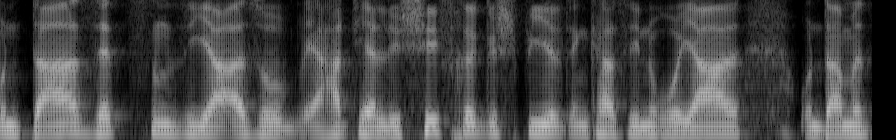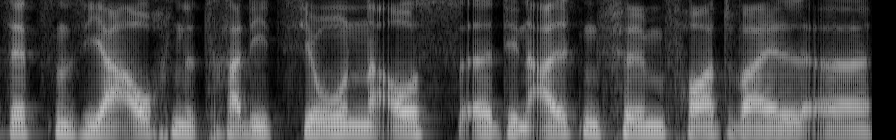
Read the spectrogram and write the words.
und da setzen sie ja, also er hat ja Le Chiffre gespielt in Casino Royale und damit setzen sie ja auch eine Tradition aus äh, den alten Filmen fort, weil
